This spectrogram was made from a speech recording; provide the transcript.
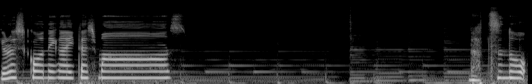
よろしくお願いいたします。夏の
